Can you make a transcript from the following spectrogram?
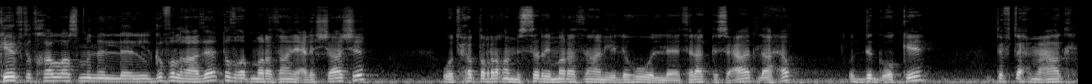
كيف تتخلص من القفل هذا؟ تضغط مرة ثانية على الشاشة وتحط الرقم السري مرة ثانية اللي هو الثلاث تسعات لاحظ؟ وتدق أوكي. تفتح معاك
